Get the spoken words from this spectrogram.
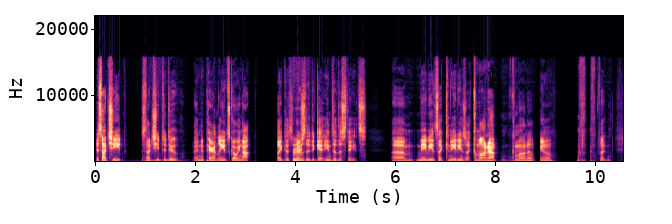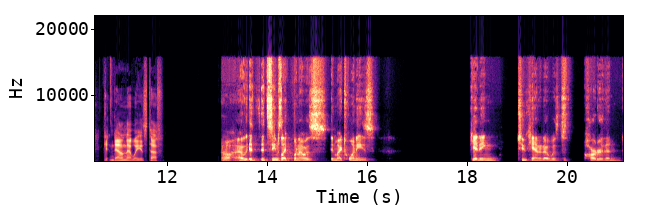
it's not cheap. It's not cheap to do, and apparently it's going up. Like hmm. especially mm. to get into the states. Um, maybe it's like Canadians like, come on up, come on up, you know. but getting down that way is tough. Oh, I, it it seems like when I was in my twenties, getting to Canada was just harder than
